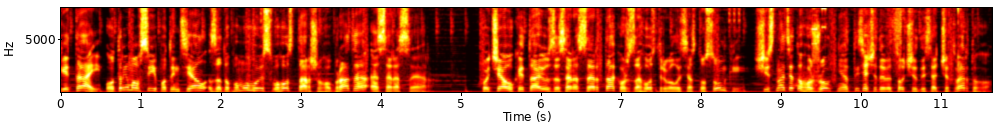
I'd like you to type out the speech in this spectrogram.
Китай отримав свій потенціал за допомогою свого старшого брата СРСР. Хоча у Китаю з СРСР також загострювалися стосунки, 16 жовтня 1964-го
